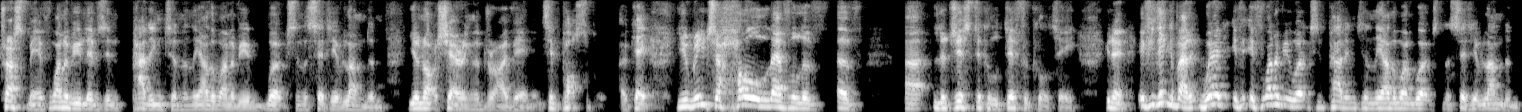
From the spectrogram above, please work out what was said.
Trust me, if one of you lives in Paddington and the other one of you works in the city of London, you're not sharing the drive in. It's impossible. Okay. You reach a whole level of, of uh, logistical difficulty. You know, if you think about it, where if, if one of you works in Paddington, the other one works in the city of London,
